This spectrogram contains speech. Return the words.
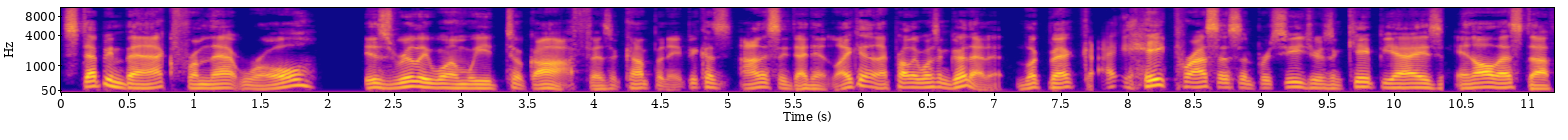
stepping back from that role is really when we took off as a company because honestly, I didn't like it and I probably wasn't good at it. Look back, I hate process and procedures and KPIs and all that stuff.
